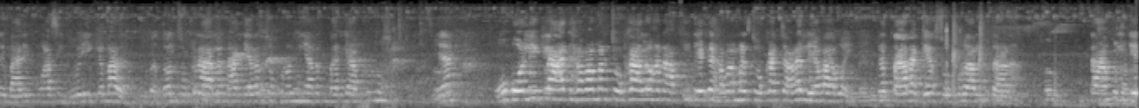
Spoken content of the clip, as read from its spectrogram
તે મારી કુવાસી જોઈ કે મારે બધો છોકરા હાલે આ જ છોકરો નહીં હાલે મારી આપણું હે? હું બોલી કે આજ હવામાન ચોખા આલો અને આપી દે કે હવામાન ચોખા ચાણે લેવા હોય. તો તારા ઘેર છોકરો આલું તાણા. તો આપી દે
